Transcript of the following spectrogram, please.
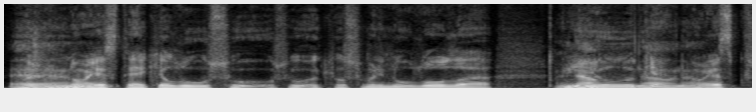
Mas um, não é esse tem aquele, o, o, aquele submarino Lula não, mil, não, é, não. não é esse que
